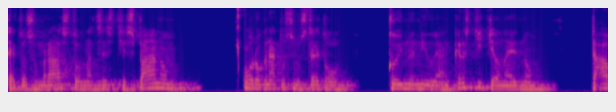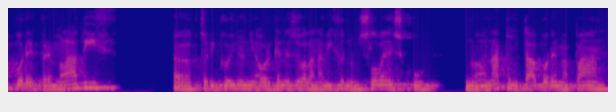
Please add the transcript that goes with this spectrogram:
takto som rástol na ceste s pánom. O rok na to som stretol Koinoniu Jan Krstiteľ na jednom tábore pre mladých, eh, ktorý Koinonia organizovala na východnom Slovensku. No a na tom tábore ma pán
